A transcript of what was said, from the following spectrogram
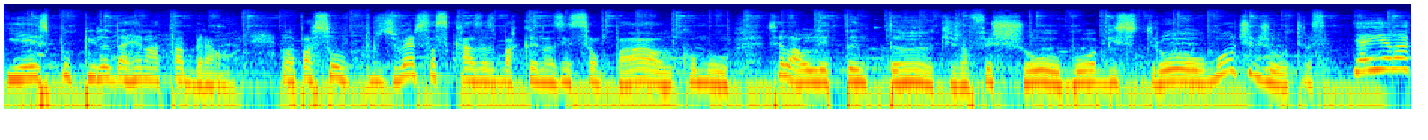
e ex-pupila da Renata Brown. Ela passou por diversas casas bacanas em São Paulo, como, sei lá, o Letantan, que já fechou, Boa Bistrô, um monte de outras. E aí ela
